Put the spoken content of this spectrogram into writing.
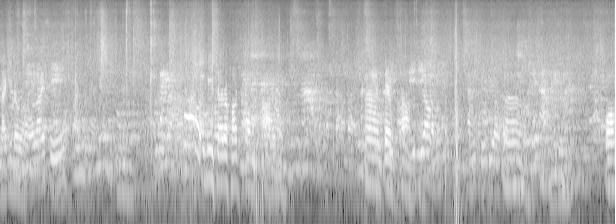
หลายกิโลหลายสีมีสารพัดของขายอ่าเต็มตาสีเดียวอันนี้สีเดียวเอง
